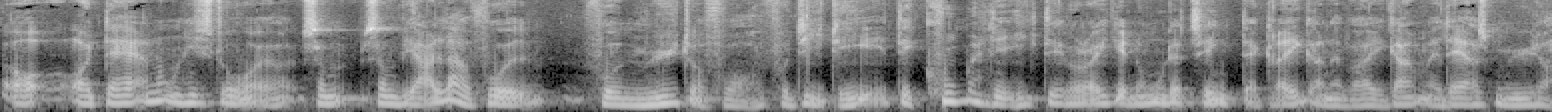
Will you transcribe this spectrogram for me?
Og, og der er nogle historier, som, som vi aldrig har fået, fået myter for, fordi det, det kunne man ikke. Det var der ikke nogen, der tænkte, da grækerne var i gang med deres myter.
